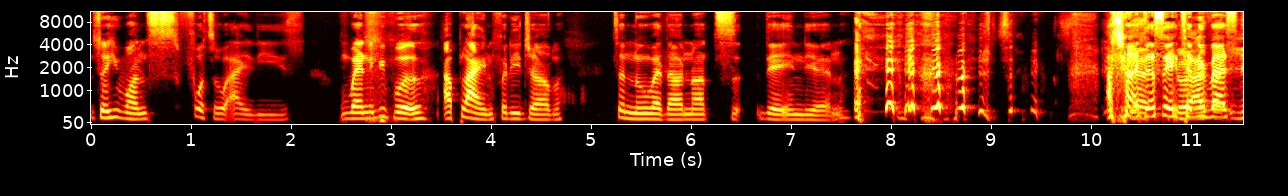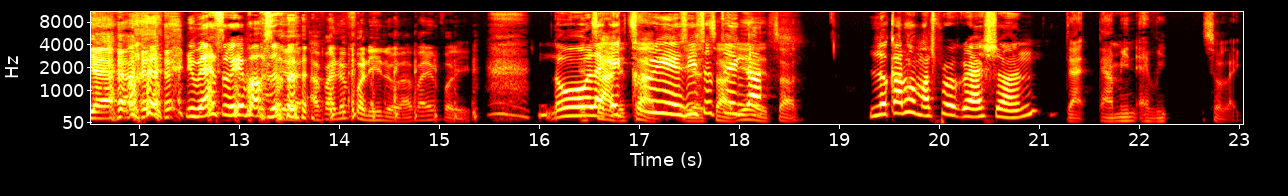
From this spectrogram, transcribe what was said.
So he wants photo IDs when people applying for the job to know whether or not they're Indian. I try Yeah, to say it no, to I the best Yeah. the best way possible. yeah, I find it funny though. I find it funny. No, It's like sad, it's, sad. crazy Yeah, to it's think yeah, that it's look at how much progression That I mean every so like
